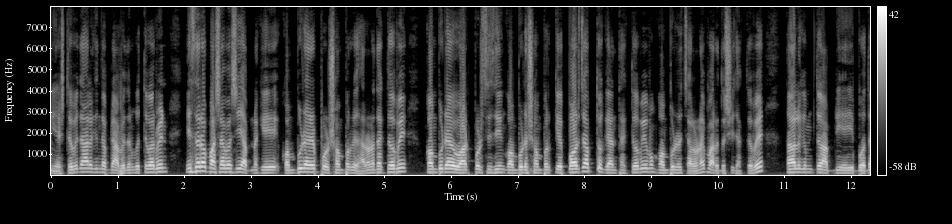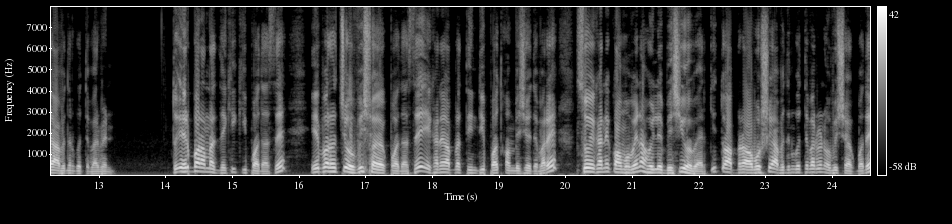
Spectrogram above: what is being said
নিয়ে আসতে হবে, তাহলে কিন্তু আপনি আবেদন করতে পারবেন। এছাড়াও পাশাপাশি আপনাকে কম্পিউটারের সম্পর্কে ধারণা থাকতে হবে কম্পিউটার ওয়ার্ড প্রসেসিং কম্পিউটার সম্পর্কে পর্যাপ্ত জ্ঞান থাকতে হবে এবং কম্পিউটার চালনায় পারদর্শী থাকতে হবে, তাহলে কিন্তু আপনি এই পদে আবেদন করতে পারবেন। তো এরপর আমরা দেখি কি পদ আছে। এরপর হচ্ছে সহায়ক পদ আছে। এখানে আপনার তিনটি পদ কম বেশি হতে পারে। সো এখানে কম হবে না, হইলে বেশি হবে আর কি। তো আপনারা অবশ্যই আবেদন করতে পারবেন সহায়ক পদে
